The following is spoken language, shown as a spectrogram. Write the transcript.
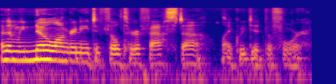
And then we no longer need to filter FASTA like we did before.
